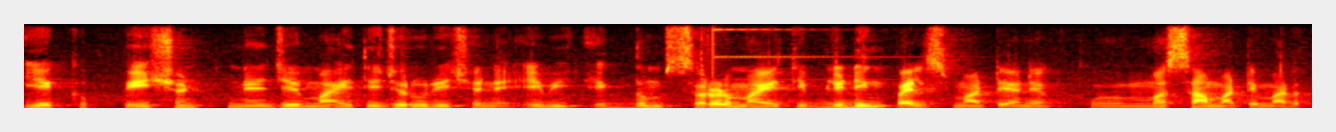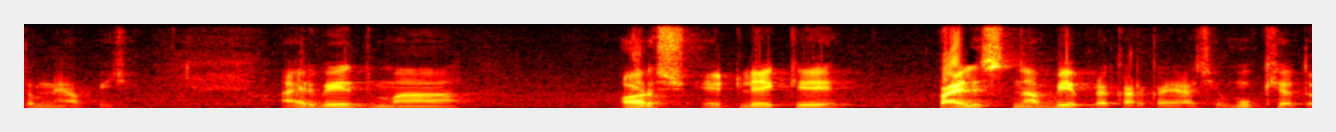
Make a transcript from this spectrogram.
એક પેશન્ટને જે માહિતી જરૂરી છે ને, એવી એકદમ સરળ માહિતી બ્લીડિંગ પાઇલ્સ માટે અને મસા માટે મારે તમને આપી છે. આયુર્વેદમાં અર્શ એટલે કે પાઇલ્સના બે પ્રકાર કયા છે, મુખ્યતઃ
